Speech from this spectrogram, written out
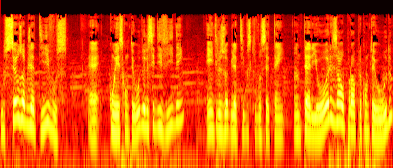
os seus objetivos é, com esse conteúdo, eles se dividem entre os objetivos que você tem anteriores ao próprio conteúdo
